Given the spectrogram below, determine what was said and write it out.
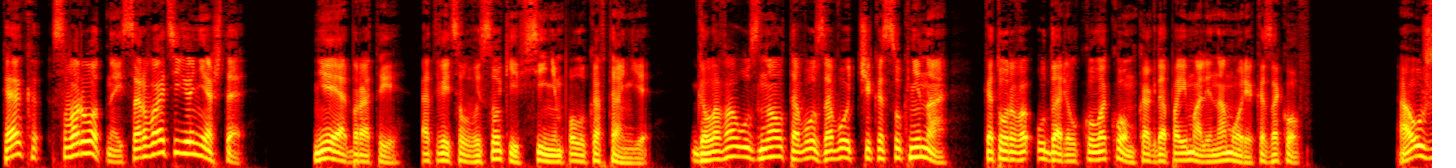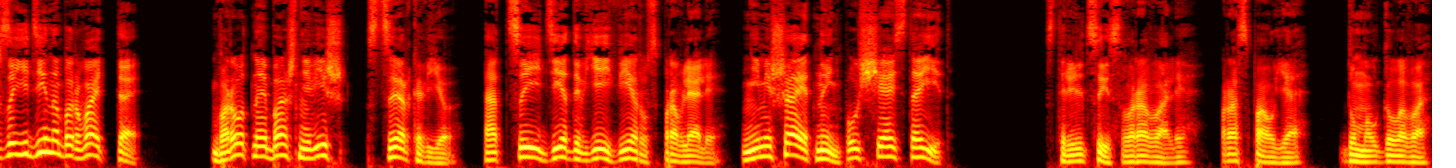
как с воротной, сорвать ее нечто?» «Нет, браты», — ответил высокий в синем полукафтанье. Голова узнал того заводчика Сукнина, которого ударил кулаком, когда поймали на море казаков. «А уж заедино бы рвать-то!» Воротная башня, вишь, с церковью. Отцы и деды в ей веру справляли. Не мешает нынь, пущай стоит. Стрельцы своровали. Проспал я, думал голова.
